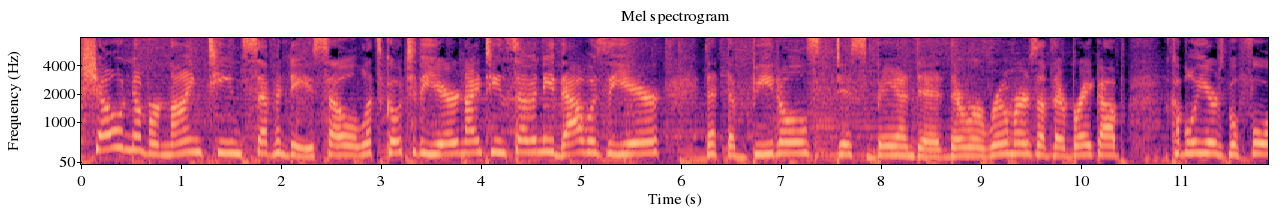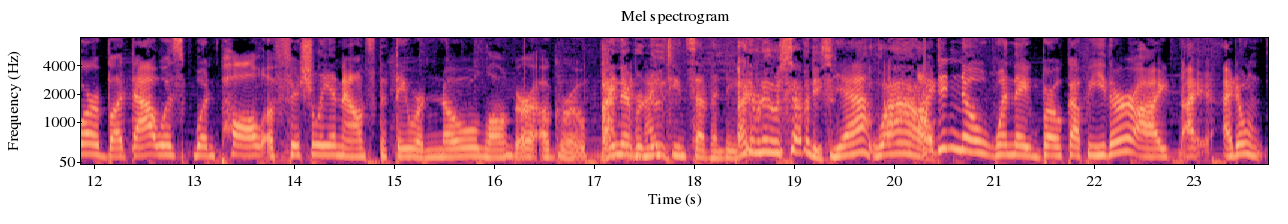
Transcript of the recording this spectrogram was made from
show number 1970. So let's go to the year 1970. That was the year that the Beatles disbanded. There were rumors of their breakup a couple of years before, but that was when Paul officially announced that they were no longer a group. I never knew- 1970. I never knew it was 70s. Yeah. Wow. I didn't know when they broke up either. I I I don't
